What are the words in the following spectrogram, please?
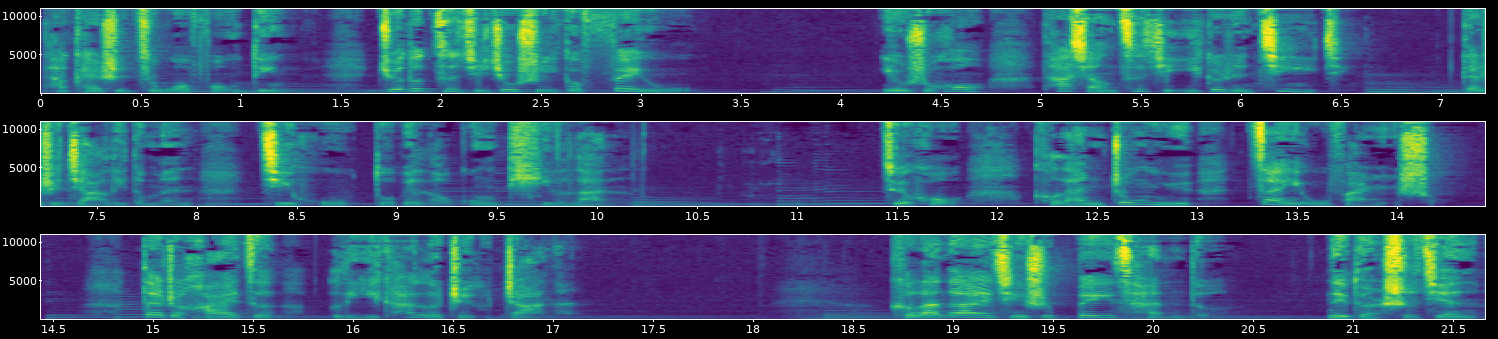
她开始自我否定，觉得自己就是一个废物。有时候，她想自己一个人静一静，但是家里的门几乎都被老公踢烂了。最后，可兰终于再也无法忍受，带着孩子离开了这个渣男。可兰的爱情是悲惨的，那段时间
